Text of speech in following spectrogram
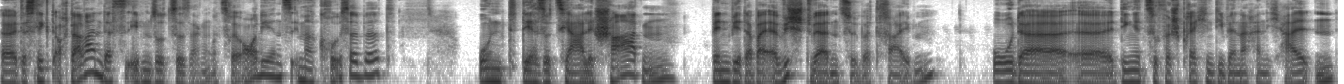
Äh, das liegt auch daran, dass eben sozusagen unsere Audience immer größer wird und der soziale Schaden, wenn wir dabei erwischt werden zu übertreiben oder äh, Dinge zu versprechen, die wir nachher nicht halten,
